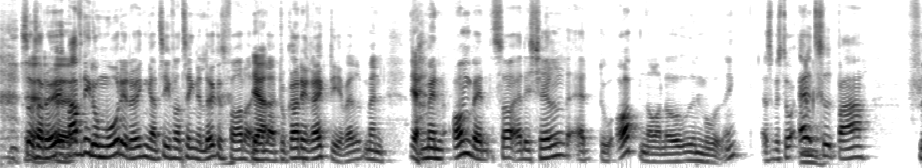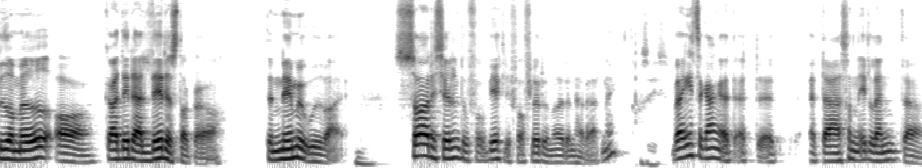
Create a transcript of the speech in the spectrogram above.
så, så det er jo ikke, bare fordi du er modig, det er jo ikke en garanti for, at tingene lykkes for dig, Ja. eller at du gør det rigtige, vel? Men, Ja. men omvendt, så er det sjældent, at du opnår noget uden mod, ikke? Altså hvis du altid bare flyder med og gør det, der er lettest at gøre, den nemme udvej, så er det sjældent, du får, virkelig får flyttet noget i den her verden, ikke? Præcis. hver eneste gang, at, at, at, at der er sådan et eller andet, der,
